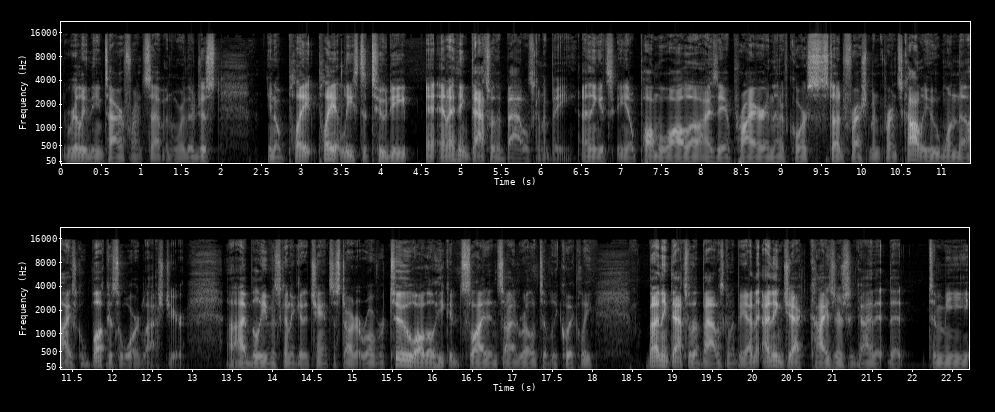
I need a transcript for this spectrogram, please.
really the entire front seven, where they're just, you know, play play at least a two deep, and, and I think that's where the battle's going to be. I think it's you know Paul Moala, Isaiah Pryor, and then of course stud freshman Prince Kollie, who won the high school Butkus Award last year. Uh, I believe is going to get a chance to start at Rover two, although he could slide inside relatively quickly. But I think that's where the battle's going to be. I, th- I think Jack Kiser's a guy that that to me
